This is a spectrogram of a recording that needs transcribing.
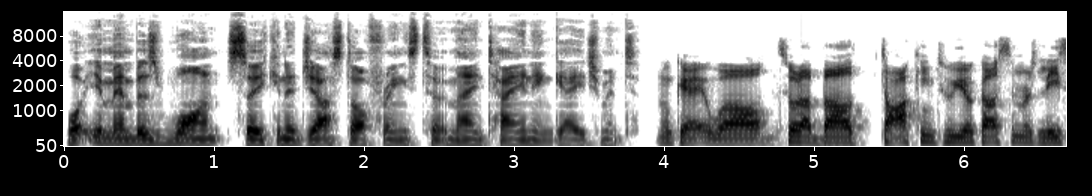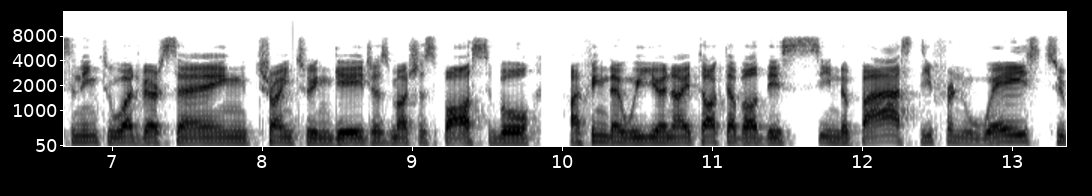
what your members want so you can adjust offerings to maintain engagement? Okay, well, it's all about talking to your customers, listening to what they're saying, trying to engage as much as possible. I think that we, you and I talked about this in the past, different ways to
